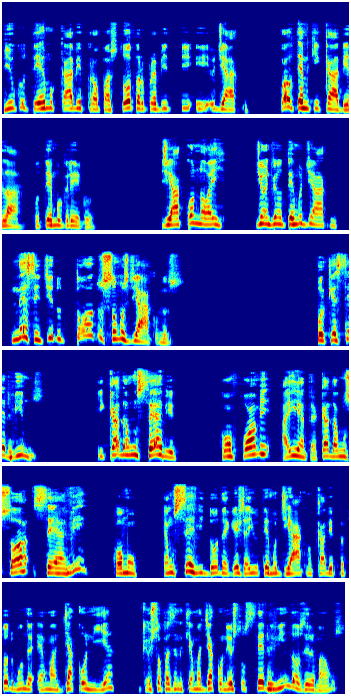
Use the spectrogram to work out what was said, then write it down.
viu que o termo cabe para o pastor, para o presbítero e o diácono. Qual é o termo que cabe lá? O termo grego? Diaconoi. De onde vem o termo diácono? Nesse sentido, todos somos diáconos. Porque servimos. E cada um serve conforme, aí entra, cada um só serve como é um servidor da igreja, aí o termo diácono cabe para todo mundo, é uma diaconia. O que eu estou fazendo aqui é uma diaconia, eu estou servindo aos irmãos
